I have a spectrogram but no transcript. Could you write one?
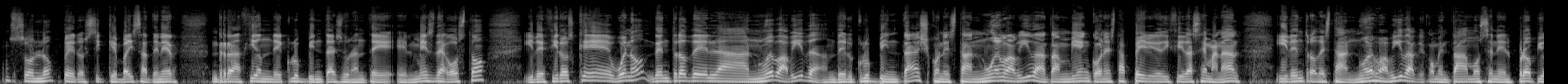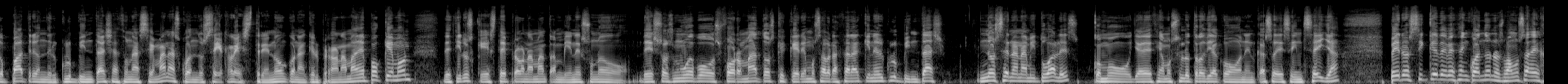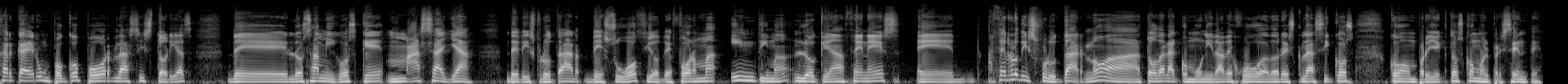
solo, pero sí que vais a tener ración de Club Vintage durante el mes de agosto. Y deciros que, bueno, dentro de la nueva vida del Club Vintage, con esta nueva vida también, con esta periodicidad semanal y dentro de esta nueva vida que comentábamos en el propio Patreon del Club Vintage hace unas semanas, cuando se reestrenó con aquel programa de Pokémon, deciros que este programa también es uno de esos nuevos formatos que queremos abrazar aquí en el Club Vintage. No serán habituales, como ya decíamos el otro día con el caso de Saint Seiya, pero sí que de vez en cuando nos vamos a dejar caer un poco por las historias de los amigos que, más allá de disfrutar de su ocio de forma íntima, lo que hacen es eh, hacerlo disfrutar ¿no? a toda la comunidad de jugadores clásicos con proyectos como el presente.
